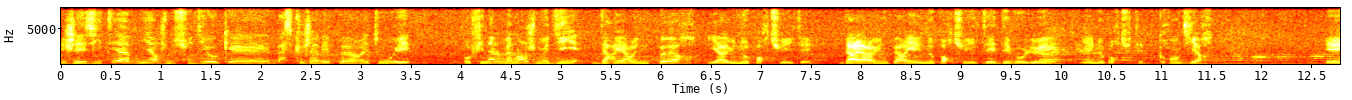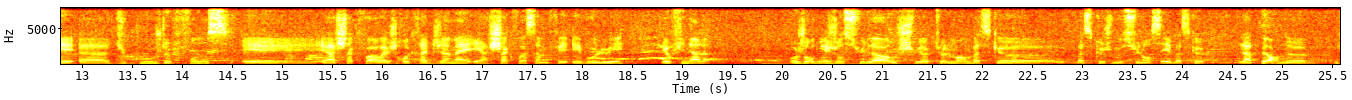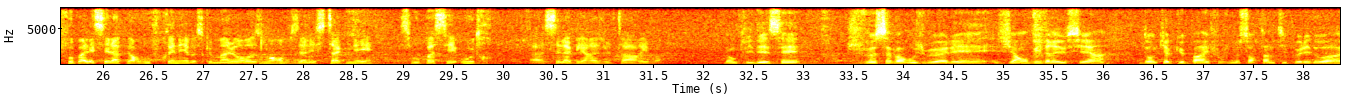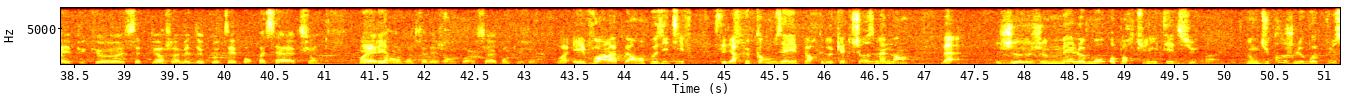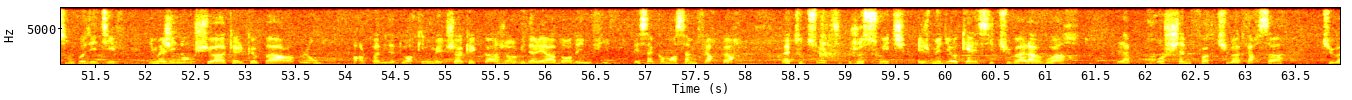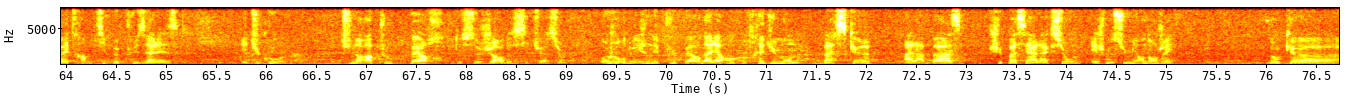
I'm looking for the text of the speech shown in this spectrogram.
et j'ai hésité à venir, je me suis dit, ok, parce que j'avais peur et tout, et au final, maintenant, je me dis, derrière une peur, il y a une opportunité. Derrière une peur, il y a une opportunité d'évoluer, il y a une opportunité de grandir. Et euh, du coup, je fonce et, à chaque fois, ouais, je regrette jamais. Et à chaque fois, ça me fait évoluer. Et au final, aujourd'hui, j'en suis là où je suis actuellement parce que, parce que je me suis lancé. Parce que la peur, ne, il ne faut pas laisser la peur vous freiner parce que malheureusement, vous allez stagner. Si vous passez outre, euh, c'est là que les résultats arrivent. Donc l'idée c'est je veux savoir où je veux aller, j'ai envie de réussir. Donc quelque part, il faut que je me sorte un petit peu les doigts et puis que cette peur, je la mette de côté pour passer à l'action et Ouais. aller rencontrer des gens. C'est la conclusion. Ouais, et voir la peur en positif. C'est-à-dire que quand vous avez peur de quelque chose maintenant, bah, je, je mets le mot opportunité dessus. Donc du coup, je le vois plus en positif. Imaginons que je suis à quelque part, là, on parle pas de networking, mais je suis à quelque part, j'ai envie d'aller aborder une fille. Et ça commence à me faire peur. Bah, tout de suite, je switch et je me dis, ok, si tu vas la voir, la prochaine fois que tu vas faire ça, tu vas être un petit peu plus à l'aise. Et du coup, tu n'auras plus peur de ce genre de situation. Aujourd'hui, je n'ai plus peur d'aller rencontrer du monde parce que, à la base, je suis passé à l'action et je me suis mis en danger. Donc, euh,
